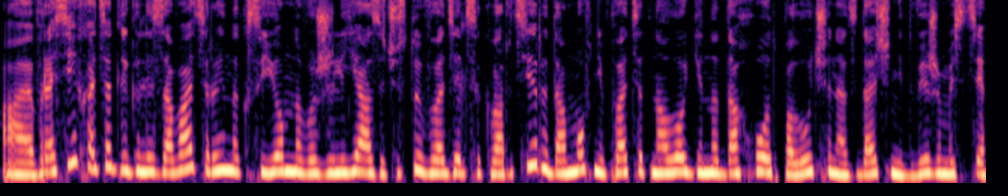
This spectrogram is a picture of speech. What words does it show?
А в России хотят легализовать рынок съемного жилья. Зачастую владельцы квартир и домов не платят налоги на доход, полученный от сдачи недвижимости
